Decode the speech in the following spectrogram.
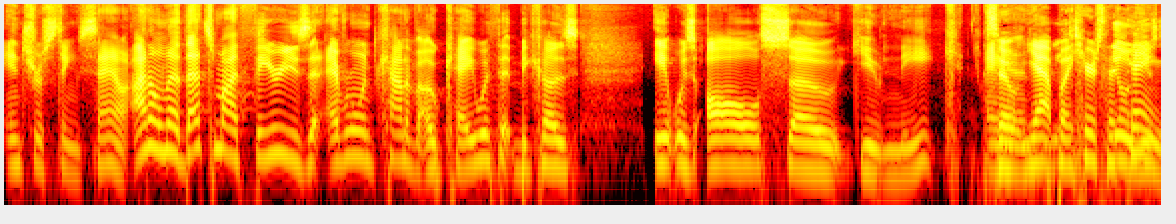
interesting sound. I don't know. That's my theory is that everyone's kind of okay with it because it was all so unique. So and yeah, but here's the thing:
